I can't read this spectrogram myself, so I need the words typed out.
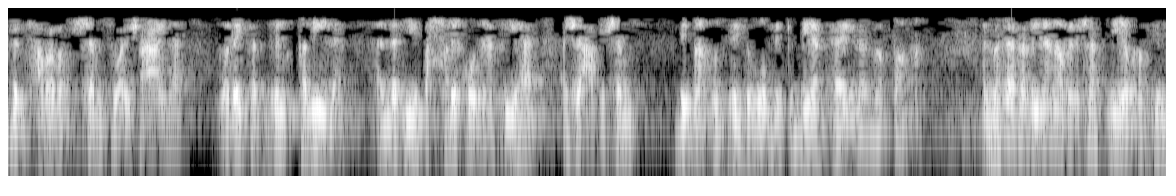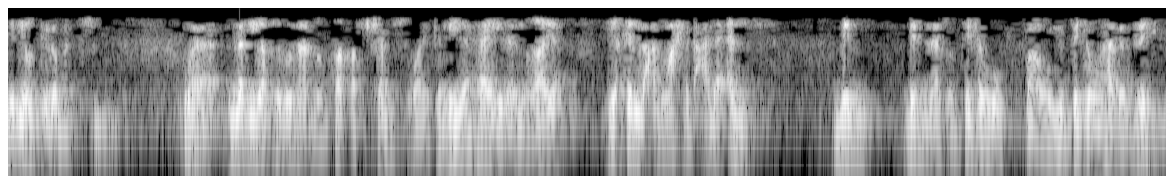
من حرارة الشمس وإشعاعها وليست بالقليلة التي تحرقنا فيها أشعة الشمس بما تنتجه من كميات هائلة من الطاقة. المسافة بيننا وبين الشمس 150 مليون كيلومتر. والذي يصلنا من طاقة الشمس وهي كمية هائلة للغاية يقل عن واحد على ألف من مما تنتجه أو ينتجه هذا النجم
